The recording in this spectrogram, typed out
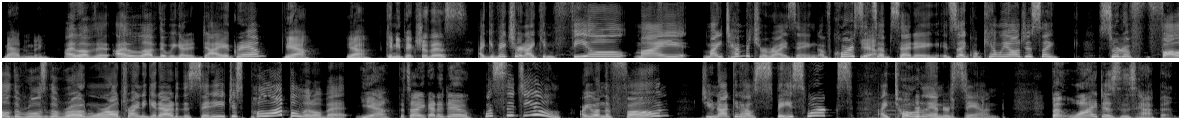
maddening. I love that. I love that we got a diagram. Yeah. Yeah. Can you picture this? I can picture it. I can feel my my temperature rising. Of course it's Yeah. upsetting. It's like, well, can we all just like sort of follow the rules of the road when we're all trying to get out of the city? Just pull up a little bit. Yeah, that's all you got to do. What's the deal? Are you on the phone? Do you not get how space works? I totally understand. But why does this happen?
